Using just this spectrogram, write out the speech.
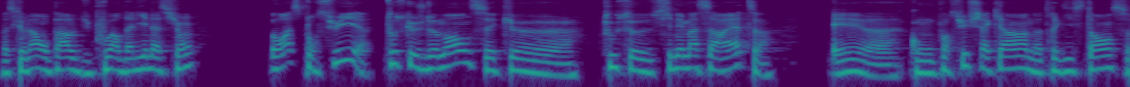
parce que là on parle du pouvoir d'aliénation. Horace poursuit, tout ce que je demande c'est que tout ce cinéma s'arrête et euh, qu'on poursuive chacun notre existence,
